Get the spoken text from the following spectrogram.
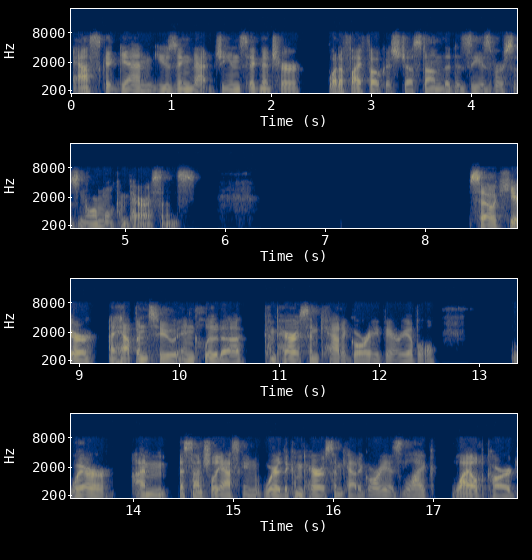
ask again using that gene signature, what if I focus just on the disease versus normal comparisons? So here I happen to include a comparison category variable where I'm essentially asking where the comparison category is like wildcard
